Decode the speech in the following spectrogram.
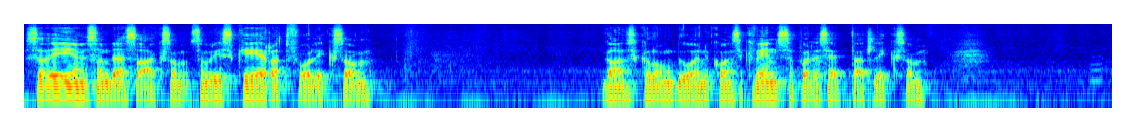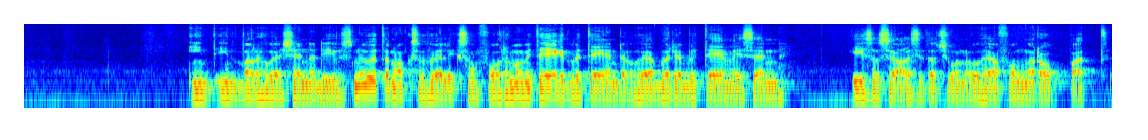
så är ju en sån där sak som, som riskerar att få liksom ganska långtgående konsekvenser på det sättet att liksom inte, inte bara hur jag känner det just nu utan också hur jag liksom formar mitt eget beteende och hur jag börjar bete mig sen i sociala situationer och hur jag fångar upp att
